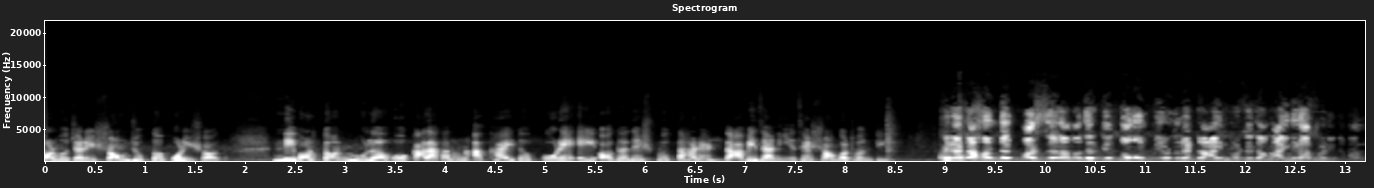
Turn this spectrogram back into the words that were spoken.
কর্মচারী সংযুক্ত পরিষদ। নিবর্তনমূলক ও কালাকানুন আখ্যায়িত করে এই অধ্যাদেশ প্রত্যাহারের দাবি জানিয়েছে সংগঠনটি। এটা একটা হান্ড্রেড পার্সেন্ট আমাদেরকে দমন পীড়নের একটা আইন করছে যে আমরা আইনের আশ্রয় নিতে পারব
